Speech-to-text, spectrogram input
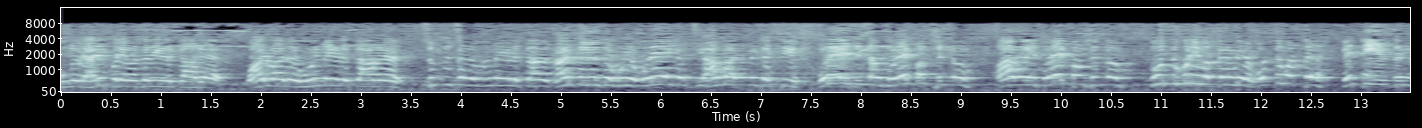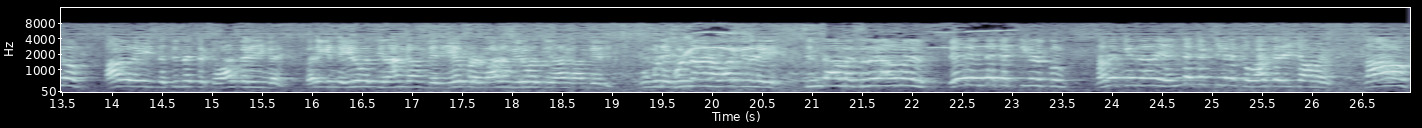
உங்களுடைய அடிப்படை வசதிகளுக்காக வாழ்வாதார உரிமைகளுக்காக சுற்றுச்சூழல் உரிமைகளுக்காக களத்தில் இருக்கக்கூடிய ஒரே கட்சி ஆம் ஆத்மி கட்சி ஒரே சின்னம் துடைப்பம் சின்னம். ஆகவே துடைப்பம் சின்னம் தூத்துக்குடி மக்களுடைய ஒட்டுமொத்த வெற்றியின் சின்னம். ஆகவே இந்த சின்னத்திற்கு வாக்களியுங்கள். வருகின்ற இருபத்தி நான்காம் தேதி ஏப்ரல் மாதம் இருபத்தி நான்காம் தேதி உங்களுடைய பொன்னான வாக்குகளை சிந்தாமல் சிதறாமல் வேற எந்த கட்சிகளுக்கும் நமக்கு எதிரான எந்த கட்சிகளுக்கு வாக்களிக்காமல் நாம்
